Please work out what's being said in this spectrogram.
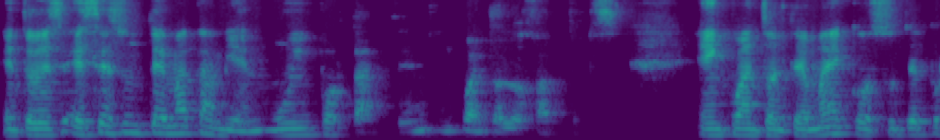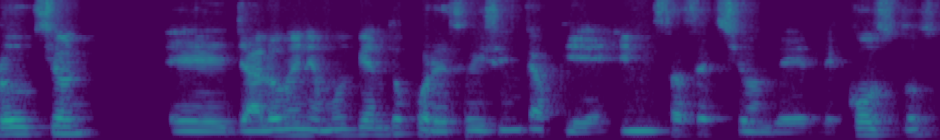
Entonces, ese es un tema también muy importante en cuanto a los factores. En cuanto al tema de costos de producción, eh, ya lo veníamos viendo, por eso hice hincapié en esta sección de, costos,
